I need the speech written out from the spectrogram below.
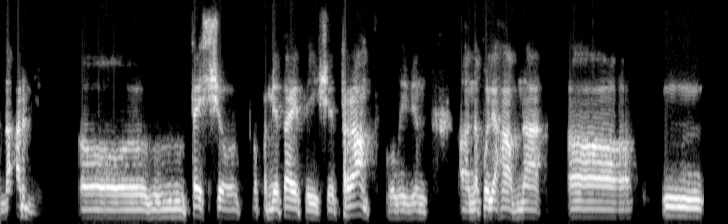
на армію. О, те, що пам'ятаєте, ще Трамп, коли він а, наполягав на а, м,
